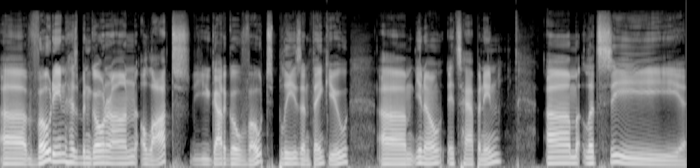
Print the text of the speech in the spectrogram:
Uh, voting has been going on a lot. You got to go vote, please, and thank you. Um, you know, it's happening. Um, let's see.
